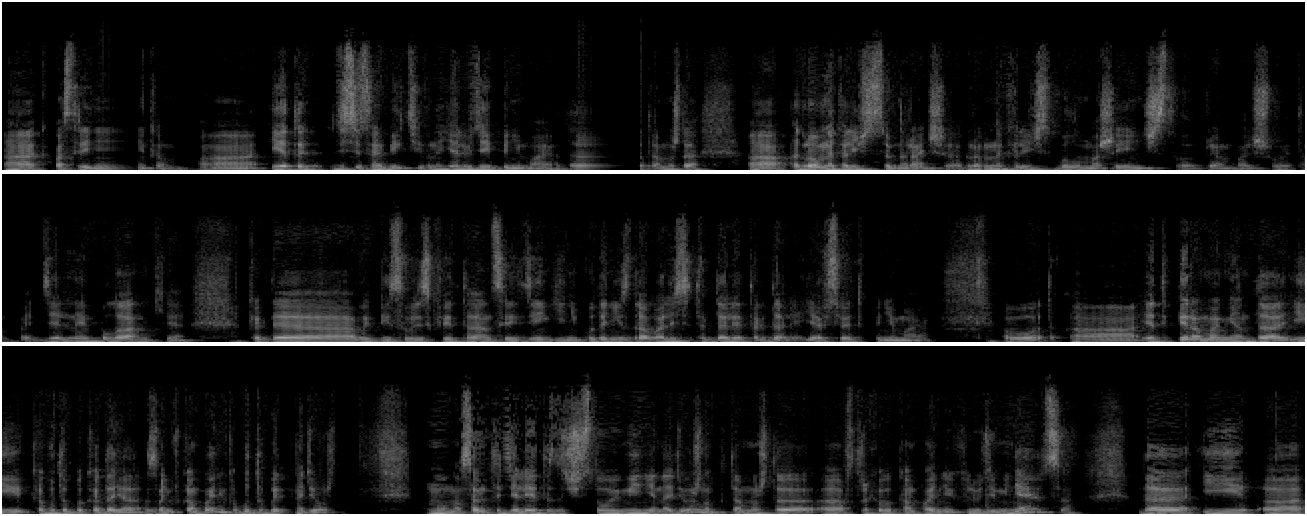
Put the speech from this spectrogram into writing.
к посредникам. А, и это действительно объективно, я людей понимаю, да, потому что а, огромное количество, особенно раньше, огромное количество было мошенничества, прям большое, там поддельные бланки, когда выписывались квитанции, деньги никуда не сдавались и так далее, и так далее. Я все это понимаю. Вот. А, это первый момент, да, и как будто бы, когда я звоню в компанию, как будто бы это надежно. Ну, на самом-то деле это зачастую менее надежно, потому что э, в страховых компаниях люди меняются, да, и э,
